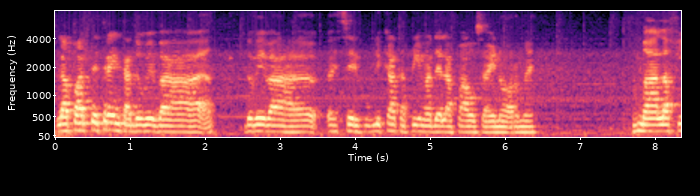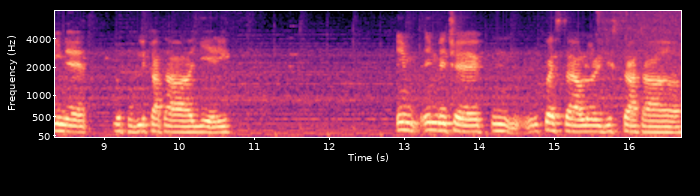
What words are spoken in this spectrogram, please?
La parte 30 doveva, doveva essere pubblicata prima della pausa enorme, ma alla fine l'ho pubblicata ieri. In, invece mh, mm, questa l'ho registrata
